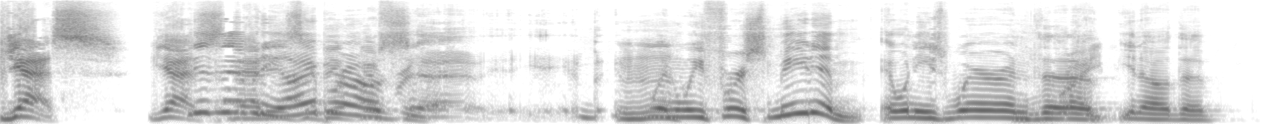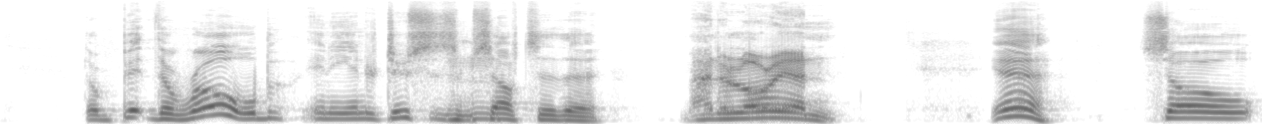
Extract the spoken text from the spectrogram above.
Yes, yes. he doesn't have any is a big eyebrows uh, Mhm. when we first meet him, and when he's wearing the Right. you know the the the robe, and he introduces Mm-hmm. himself to the Mandalorian. Yeah. So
